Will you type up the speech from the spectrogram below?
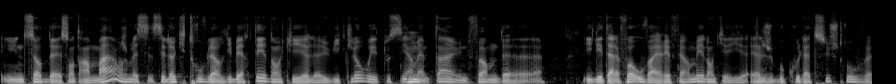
une sorte de sont en marge mais c'est là qu'ils trouvent leur liberté donc le huis clos est aussi en mm. même temps une forme de il est à la fois ouvert et fermé donc elle joue beaucoup là-dessus je trouve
